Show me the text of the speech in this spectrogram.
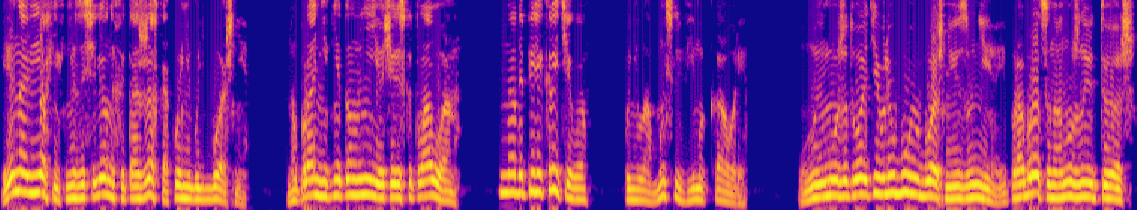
или на верхних, незаселенных этажах какой-нибудь башни. Но проникнет он в нее через котлован. Надо перекрыть его, поняла мысль Вима Каури. Он может войти в любую башню извне и пробраться на нужный этаж,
